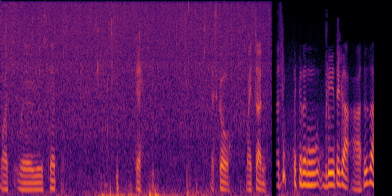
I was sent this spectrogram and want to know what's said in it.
Watch where you step. Okay. Let's go. My turn. Nanti terkena beri tegak. Ah, susah.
